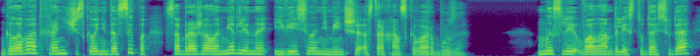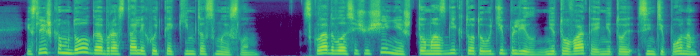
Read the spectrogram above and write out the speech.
Голова от хронического недосыпа соображала медленно и весело не меньше астраханского арбуза. Мысли валандались туда-сюда и слишком долго обрастали хоть каким-то смыслом. Складывалось ощущение, что мозги кто-то утеплил не то ватой, не то синтепоном,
